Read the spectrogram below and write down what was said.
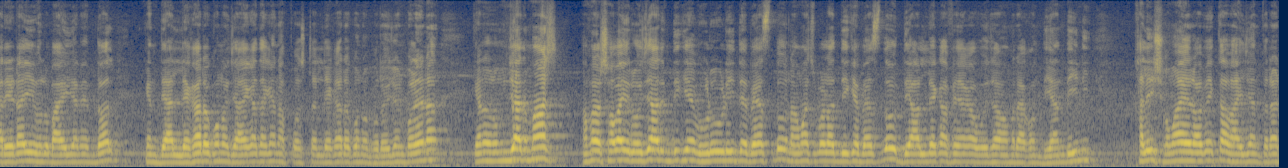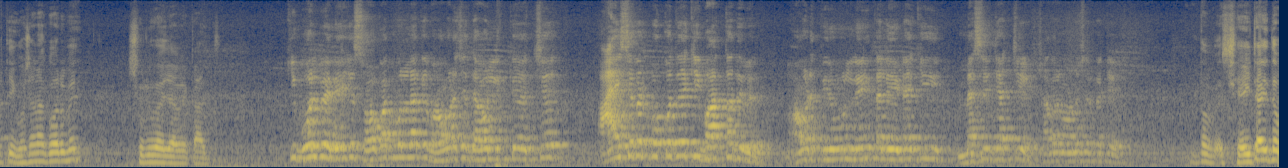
আর এটাই হলো ভাইজানের দল। কেন দেয়াল লেখারও কোনো জায়গা থাকে না পোস্টার লেখারও কোনো প্রয়োজন পড়ে না। কেন রমজান মাস আমরা সবাই রোজার দিকে হুড়ুহুড়িতে ব্যস্ত নামাজ পড়ার দিকে ব্যস্ত দেয়াল লেখা ফেঁকা বোঝা আমরা এখন ধ্যান দিইনি। খালি সময়ের অপেক্ষা ভাইজান প্রার্থী ঘোষণা করবে শুরু হয়ে যাবে কাজ। কি বলবেন এই যে শওকত মোল্লাকে ভাঙড়ে এসে দেওয়াল লিখতে হচ্ছে আইএসএফ এর পক্ষ থেকে কি বার্তা দেবেন? ভাঙড়ে তৃণমূল নেই তাহলে এটা কি মেসেজ যাচ্ছে সাধারণ মানুষের কাছে? তো সেইটাই তো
